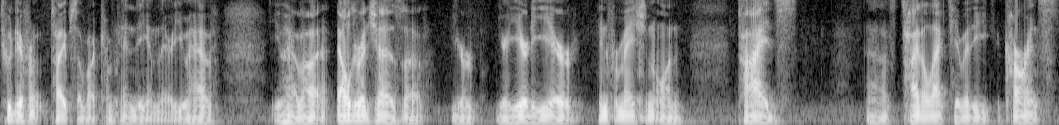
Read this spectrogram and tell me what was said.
two different types of a compendium there. You have you have uh, Eldridge as uh, your your year to year information on tides, uh, tidal activity, currents,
